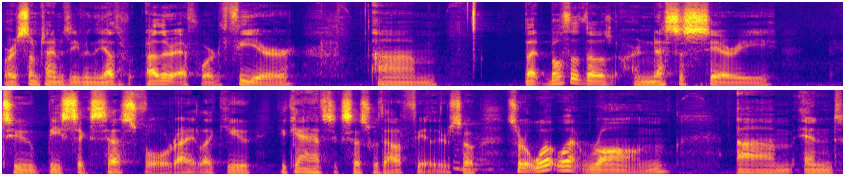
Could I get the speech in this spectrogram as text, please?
or sometimes even the other, other F word, fear. Um, but both of those are necessary to be successful, right? Like you, you can't have success without failure. So, mm-hmm. sort of what went wrong, um, and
